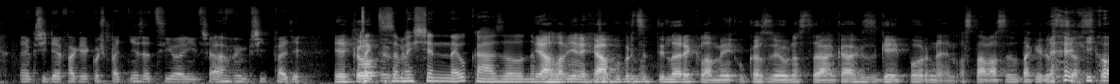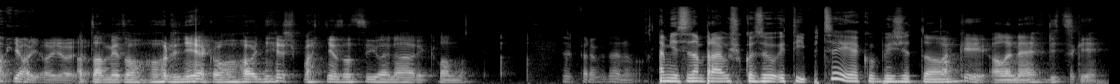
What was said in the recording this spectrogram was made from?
Ne, přijde fakt jako špatně zacílený třeba v mém případě. Jako, Tak to jsem ještě neukázal. Nebo... Já hlavně nechápu, proč se tyhle reklamy ukazují na stránkách s gay pornem a stává se to taky dost často. jo, jo, jo, jo, A jo. tam je to hodně, jako hodně špatně zacílená reklama. To je pravda, no. A mně se tam právě už ukazují i týpci, jakoby, že to... Taky, ale ne vždycky.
